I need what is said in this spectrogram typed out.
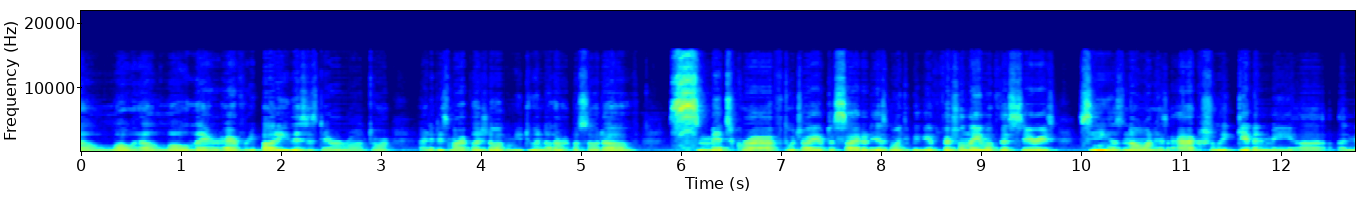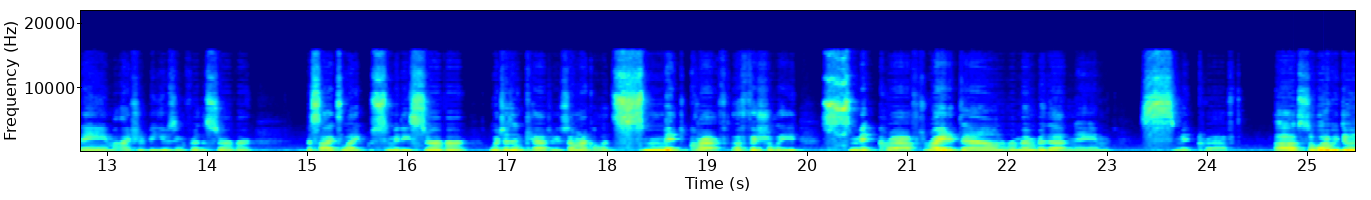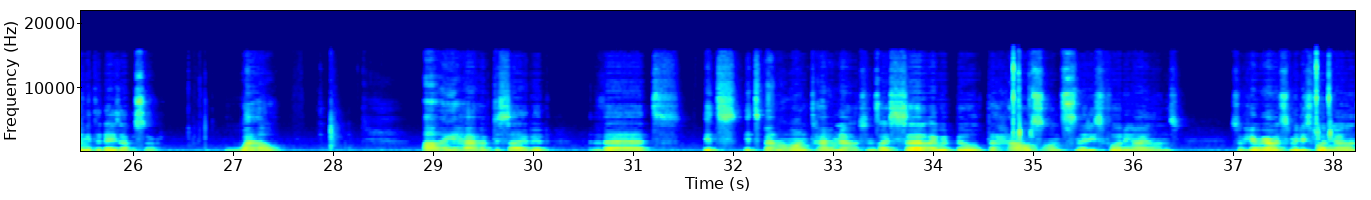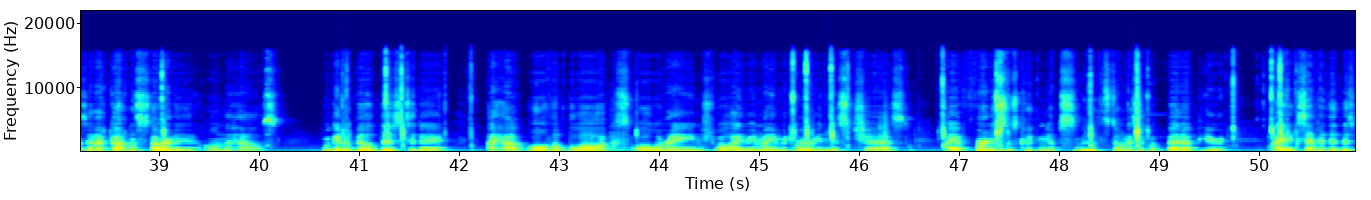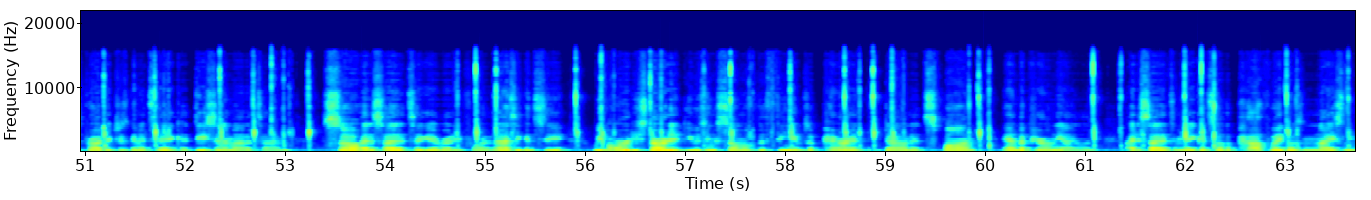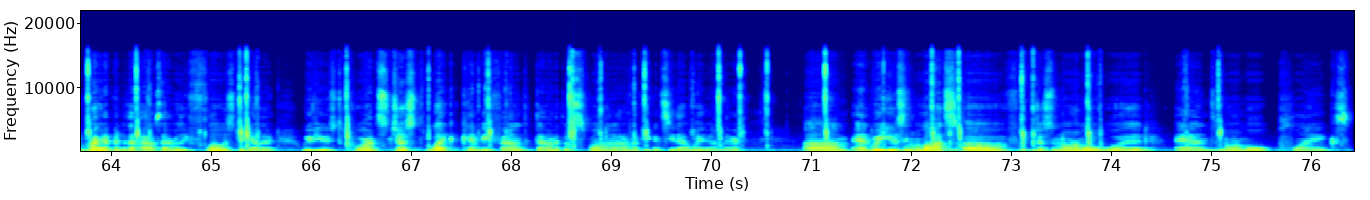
Hello, hello there, everybody. This is Terrorontor, and it is my pleasure to welcome you to another episode of SmyttCraft, which I have decided is going to be the official name of this series, seeing as no one has actually given me a, a name I should be using for the server, besides, like, Smyttie server, which isn't catchy, so I'm going to call it SmyttCraft, officially, SmyttCraft. Write it down, remember that name, SmyttCraft. Uh, so what are we doing in today's episode? Well, I have decided that it's it's been a long time now since I said I would build the house on Smyttie's Floating Islands. So here we are on Smyttie's Floating Islands, and I've gotten started on the house. We're going to build this today. I have all the blocks all arranged, well, either in my inventory or in this chest. I have furnaces cooking up smooth stone. I set up a bed up here. I accepted that this project is going to take a decent amount of time, so I decided to get ready for it. And as you can see, we've already started using some of the themes apparent down at spawn and up here on the island. I decided to make it so the pathway goes nicely right up into the house that really flows together. We've used quartz just like can be found down at the spawn. I don't know if you can see that way down there. Um, and we're using lots of just normal wood and normal planks.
